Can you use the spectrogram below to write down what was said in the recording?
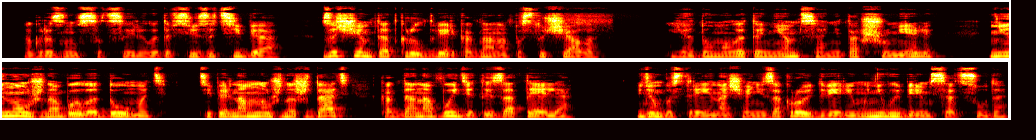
— огрызнулся Цирил. — Это все из-за тебя. Зачем ты открыл дверь, когда она постучала? — Я думал, это немцы, они так шумели. — не нужно было думать. Теперь нам нужно ждать, когда она выйдет из отеля. Идем быстрее, иначе они закроют двери, и мы не выберемся отсюда.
